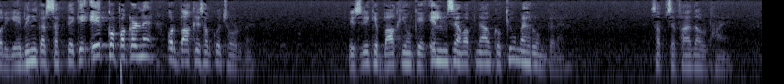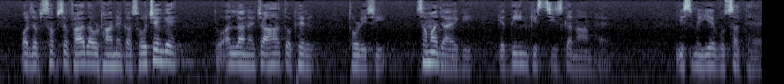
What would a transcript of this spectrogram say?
اور یہ بھی نہیں کر سکتے کہ ایک کو پکڑ لیں اور باقی سب کو چھوڑ دیں۔ اس لیے کہ باقیوں کے علم سے ہم اپنے آپ کو کیوں محروم کریں؟ سب سے فائدہ اٹھائیں۔ اور جب سب سے فائدہ اٹھانے کا سوچیں گے تو اللہ نے چاہا تو پھر تھوڑی سی سمجھ آئے گی کہ دین کس چیز کا نام ہے۔ اس میں یہ وسعت ہے،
